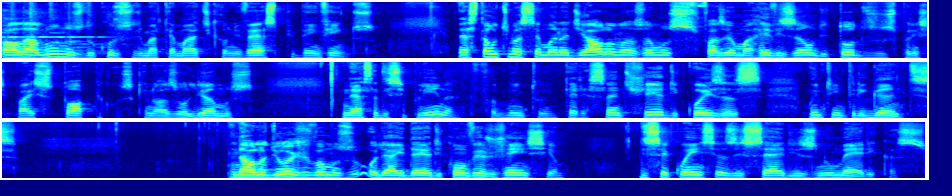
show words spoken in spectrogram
Olá, alunos do curso de Matemática Univesp, bem-vindos. Nesta última semana de aula, nós vamos fazer uma revisão de todos os principais tópicos que nós olhamos nessa disciplina, que foi muito interessante, cheia de coisas muito intrigantes. Na aula de hoje, vamos olhar a ideia de convergência de sequências e séries numéricas.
